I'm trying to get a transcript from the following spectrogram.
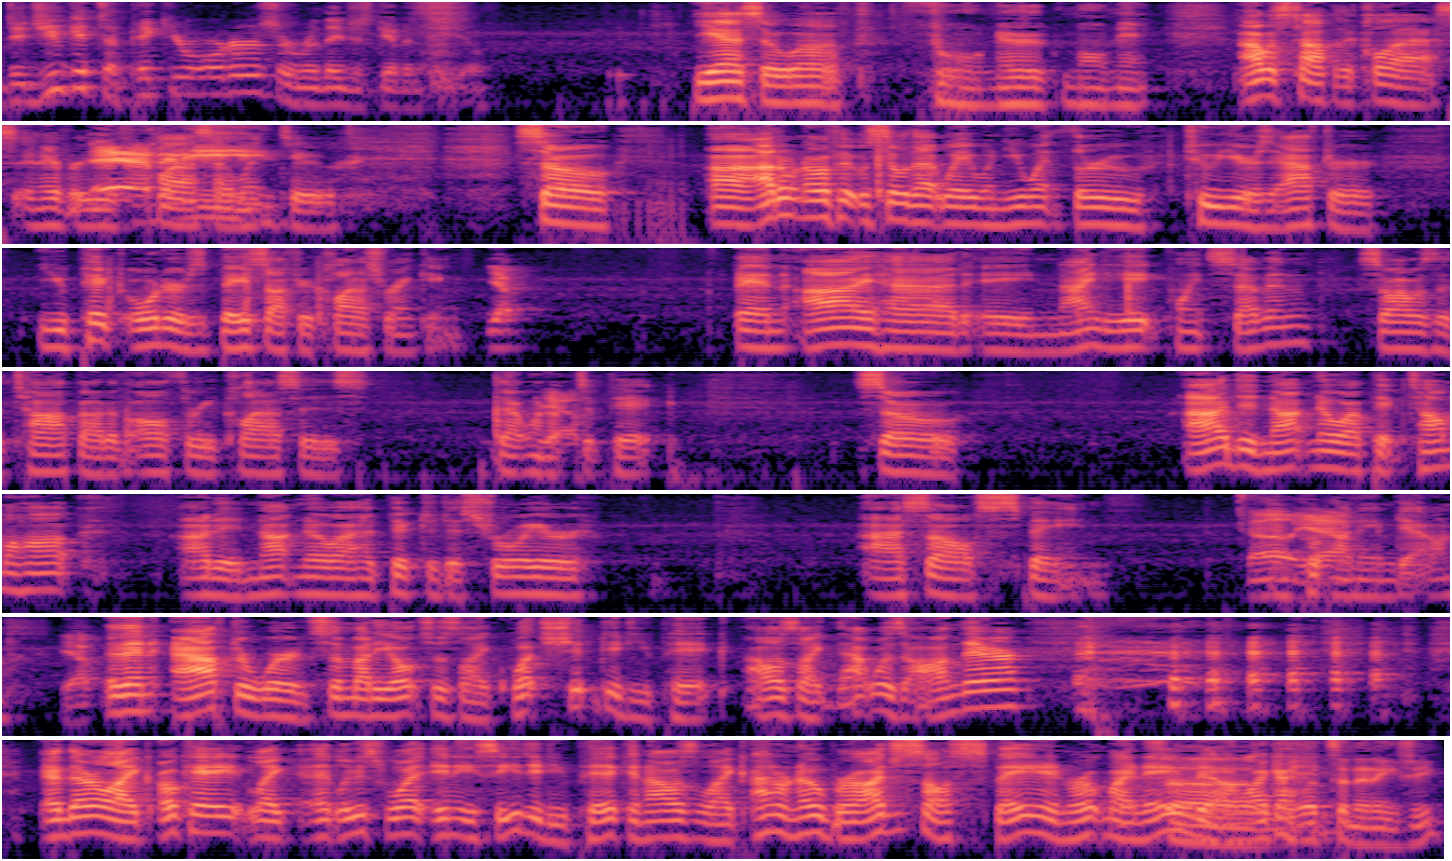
did you get to pick your orders, or were they just given to you? Yeah, so uh full nerd moment. I was top of the class in every class. I went to. So uh, I don't know if it was still that way when you went through two years after. You picked orders based off your class ranking. Yep. And I had a 98.7, so I was the top out of all three classes that went Yeah. up to pick. So I did not know I picked Tomahawk. I did not know I had picked a destroyer. I saw Spain Oh put yeah. my name down. Yep. And then afterwards, somebody else was like, "What ship did you pick?" I was like, "That was on there." and they're like, "Okay, like at least what NEC did you pick?" And I was like, "I don't know, bro. I just saw Spain and wrote my name down." Like, I, what's an NEC?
